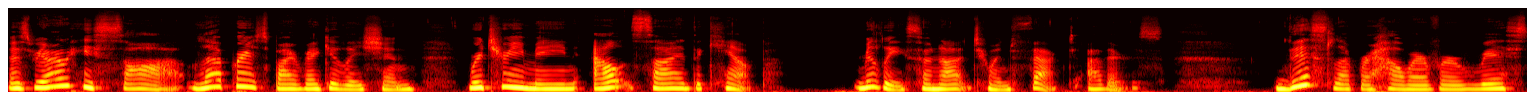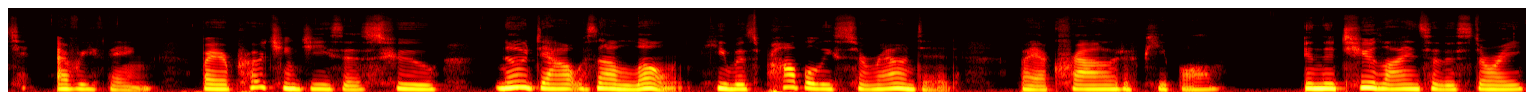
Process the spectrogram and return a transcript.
As we already saw, lepers by regulation were to remain outside the camp, really, so not to infect others. This leper, however, risked everything by approaching Jesus, who no doubt was not alone. He was probably surrounded by a crowd of people. In the two lines of the story,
